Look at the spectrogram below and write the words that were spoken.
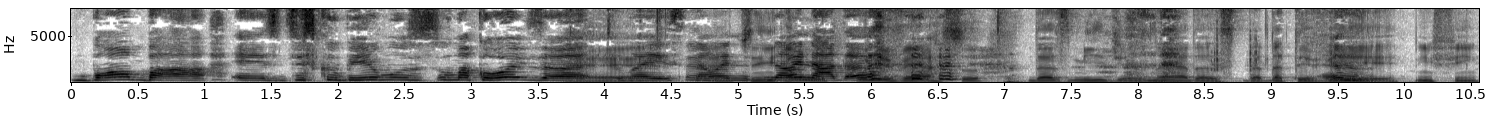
bomba, é, descobrimos uma coisa, é, mas não é, sim, não é, é nada. O universo das mídias, né, das, da, da TV, enfim.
